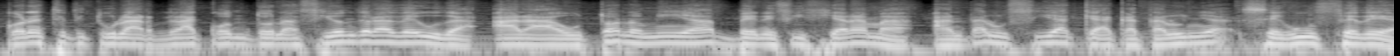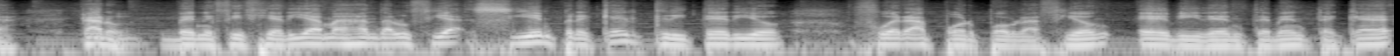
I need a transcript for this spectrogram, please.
con este titular, la condonación de la deuda a la autonomía beneficiará más a Andalucía que a Cataluña según FEDEA. Claro, beneficiaría más a Andalucía siempre que el criterio fuera por población, evidentemente, que es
